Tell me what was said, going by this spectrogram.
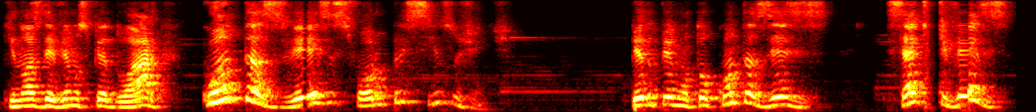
que nós devemos perdoar quantas vezes foram preciso, gente. Pedro perguntou quantas vezes? Sete vezes?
